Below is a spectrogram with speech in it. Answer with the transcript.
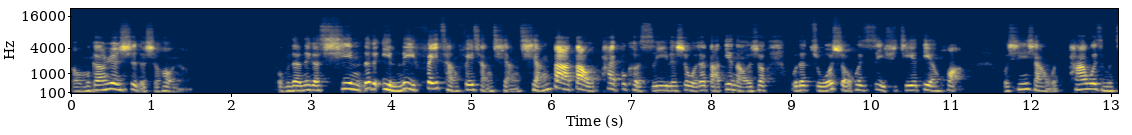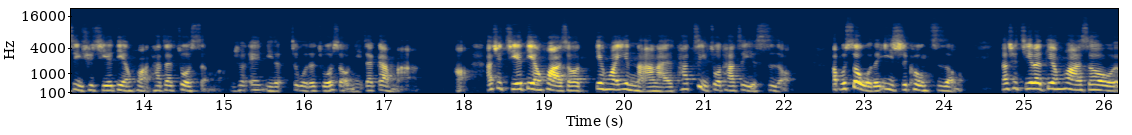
呃，我们刚认识的时候呢，我们的那个心那个引力非常非常强，强大到太不可思议的是，我在打电脑的时候，我的左手会自己去接电话。我心想，我他为什么自己去接电话？他在做什么？我说，哎，你的这我的左手你在干嘛？好，他去接电话的时候，电话一拿来，他自己做他自己的事哦，他不受我的意识控制哦。他去接了电话的时候，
